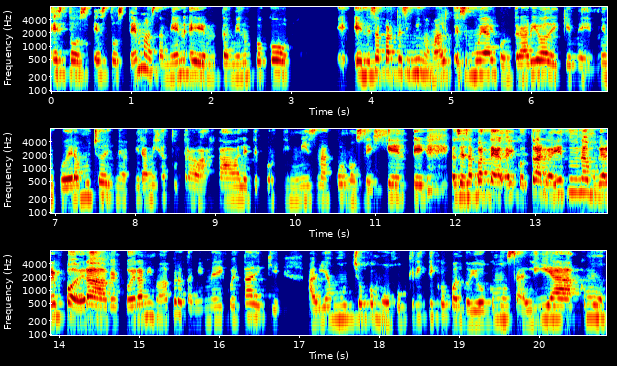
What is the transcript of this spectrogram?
estos, estos temas también, eh, también un poco en esa parte sí mi mamá es muy al contrario de que me, empodera mucho de, mira, mi hija, tú trabajas, valete por ti misma, conoce gente, o sea, esa parte al, contrario, ahí es una mujer empoderada, me empodera mi mamá, pero también me di cuenta de que había mucho como ojo crítico cuando yo como salía, como,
